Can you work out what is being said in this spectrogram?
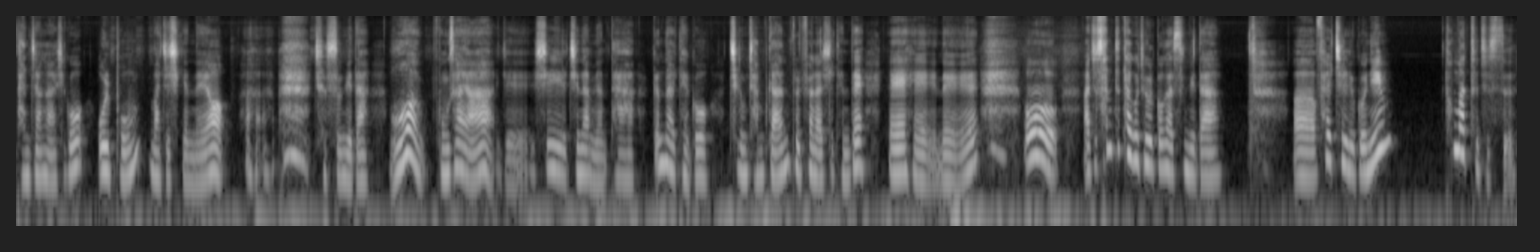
단장하시고 올 봄 맞으시겠네요. 좋습니다. 뭐, 공사야 이제 시일 지나면 다 끝날 테고 지금 잠깐 불편하실 텐데, 에헤, 네. 오, 아주 산뜻하고 좋을 것 같습니다. 어, 8765님, 토마토 주스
